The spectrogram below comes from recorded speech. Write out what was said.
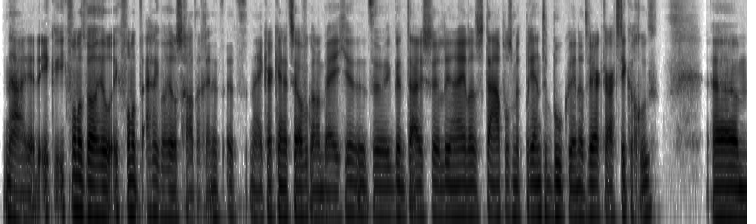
Nou, ik, ik, vond het wel heel, ik vond het eigenlijk wel heel schattig. En het, het, nee, ik herken het zelf ook al een beetje. Het, eh, ik ben thuis uh, hele stapels met prentenboeken. En dat werkte hartstikke goed. Ehm,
